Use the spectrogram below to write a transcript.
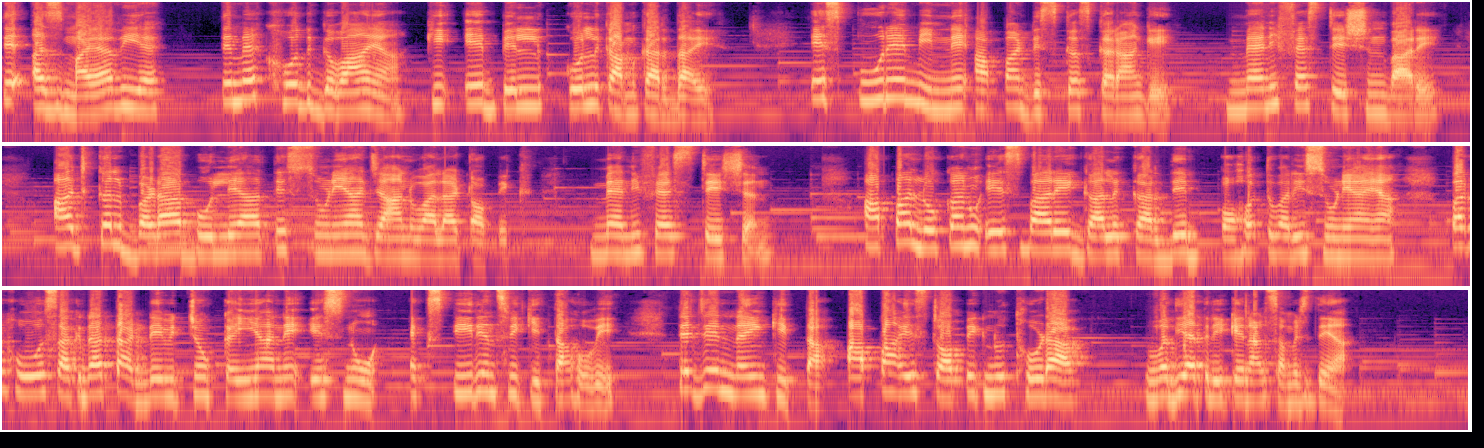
ਤੇ ਅਜ਼ਮਾਇਆ ਵੀ ਹੈ। ਤੇ ਮੈਂ ਖੁਦ ਗਵਾਹ ਆ ਕਿ ਇਹ ਬਿਲਕੁਲ ਕੰਮ ਕਰਦਾ ਏ। ਇਸ ਪੂਰੇ ਮਹੀਨੇ ਆਪਾਂ ਡਿਸਕਸ ਕਰਾਂਗੇ ਮੈਨੀਫੈਸਟੇਸ਼ਨ ਬਾਰੇ। ਅੱਜਕੱਲ ਬੜਾ ਬੋਲਿਆ ਤੇ ਸੁਣਿਆ ਜਾਣ ਵਾਲਾ ਟੌਪਿਕ ਮੈਨੀਫੈਸਟੇਸ਼ਨ। ਆਪਾਂ ਲੋਕਾਂ ਨੂੰ ਇਸ ਬਾਰੇ ਗੱਲ ਕਰਦੇ ਬਹੁਤ ਵਾਰੀ ਸੁਣਿਆ ਆ, ਪਰ ਹੋ ਸਕਦਾ ਤੁਹਾਡੇ ਵਿੱਚੋਂ ਕਈਆਂ ਨੇ ਇਸ ਨੂੰ ਐਕਸਪੀਰੀਅੰਸ ਵੀ ਕੀਤਾ ਹੋਵੇ। ਤੇ ਜੇ ਨਹੀਂ ਕੀਤਾ, ਆਪਾਂ ਇਸ ਟੌਪਿਕ ਨੂੰ ਥੋੜਾ ਵਧੀਆ ਤਰੀਕੇ ਨਾਲ ਸਮਝਦੇ ਹਾਂ।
